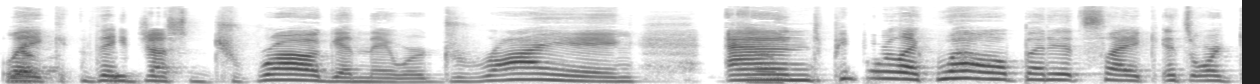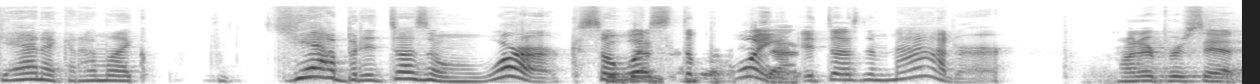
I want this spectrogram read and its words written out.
like yep. they just drug and they were drying and yep. people were like well but it's like it's organic and i'm like yeah but it doesn't work so it what's the work. point exactly. it doesn't matter 100%.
